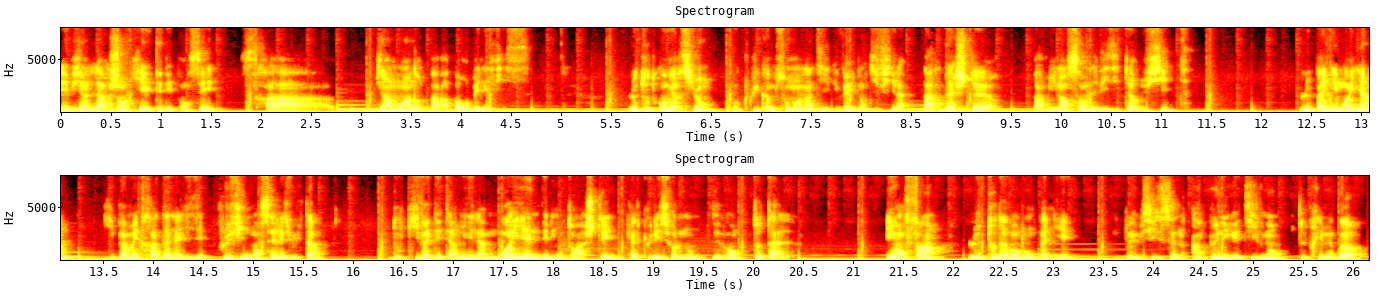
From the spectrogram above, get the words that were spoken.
eh l'argent qui a été dépensé sera bien moindre par rapport au bénéfice. Le taux de conversion, donc lui comme son nom l'indique, va identifier la part d'acheteurs parmi l'ensemble des visiteurs du site, le panier moyen, qui permettra d'analyser plus finement ces résultats, donc qui va déterminer la moyenne des montants achetés, calculé sur le nombre de ventes totales. Et enfin, le taux d'abandon de panier, même s'il sonne un peu négativement de prime abord,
